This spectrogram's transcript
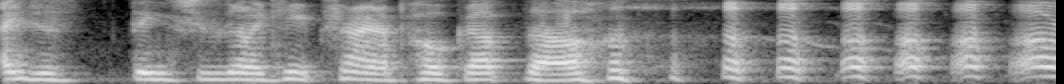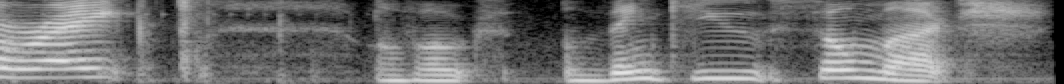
I just think she's going to keep trying to poke up, though. All right. Well, folks, thank you so much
